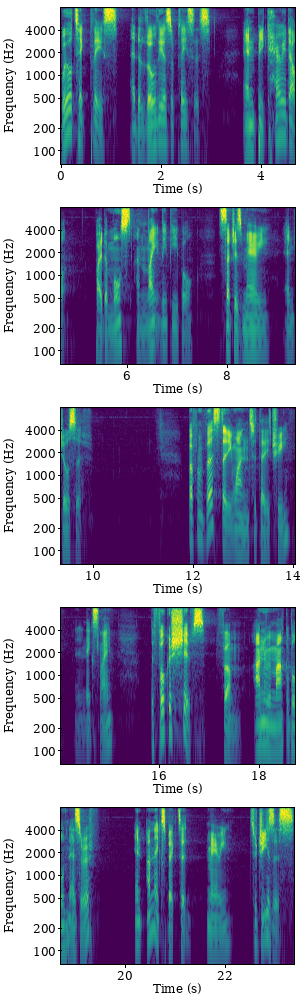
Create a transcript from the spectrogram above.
will take place at the lowliest of places and be carried out by the most unlikely people such as Mary and Joseph. But from verse 31 to 33, in the next slide, the focus shifts from unremarkable Nazareth and unexpected Mary to Jesus.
